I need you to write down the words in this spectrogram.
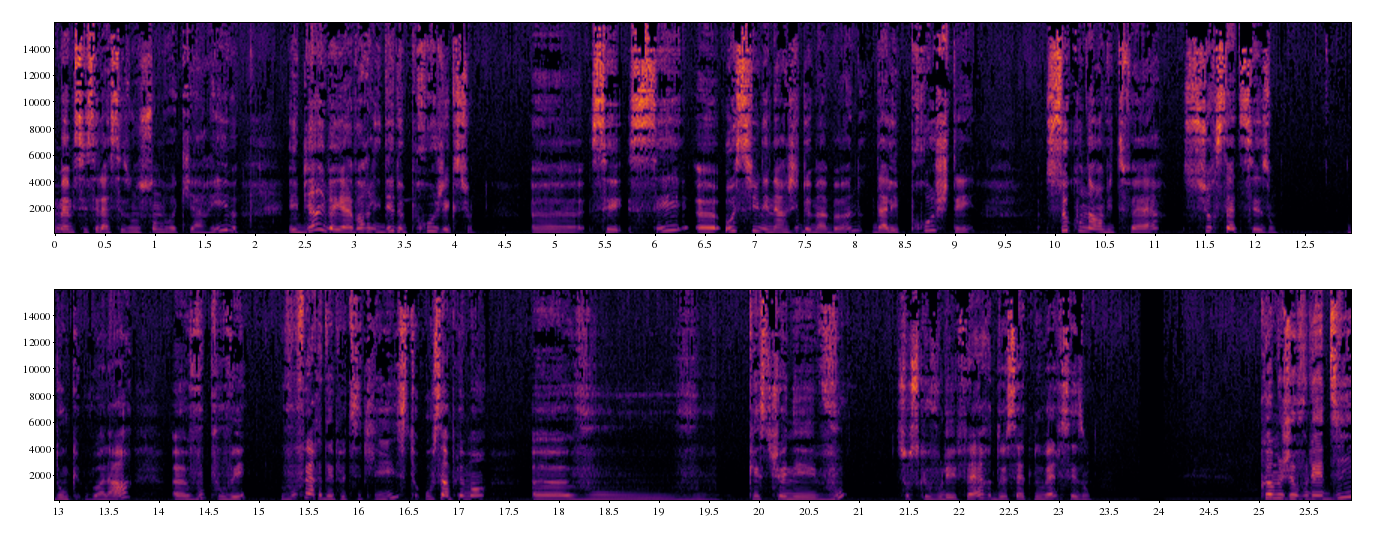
même si c'est la saison sombre qui arrive, eh bien, il va y avoir l'idée de projection. Euh, c'est euh, aussi une énergie de ma bonne d'aller projeter ce qu'on a envie de faire sur cette saison. Donc voilà, vous pouvez vous faire des petites listes ou simplement vous, vous questionnez-vous sur ce que vous voulez faire de cette nouvelle saison. Comme je vous l'ai dit,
